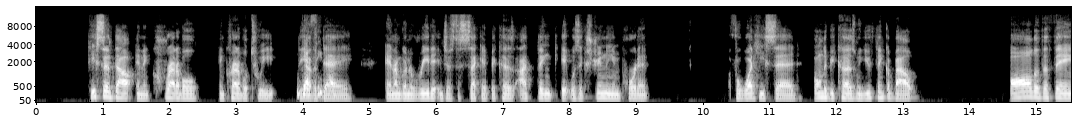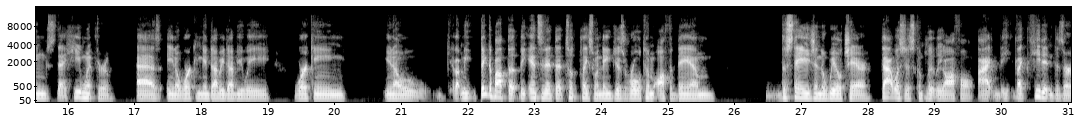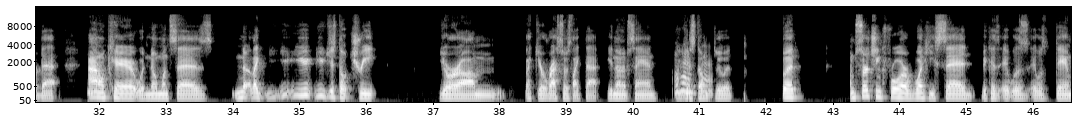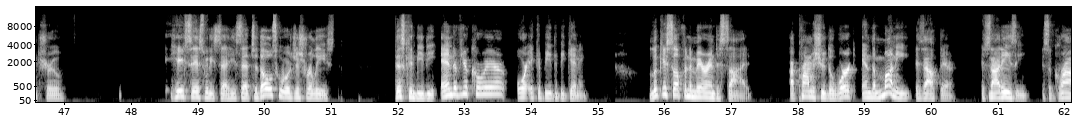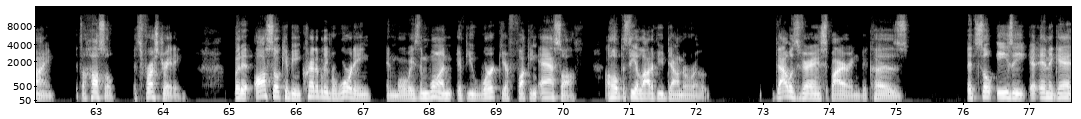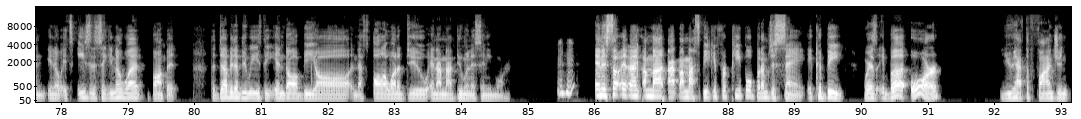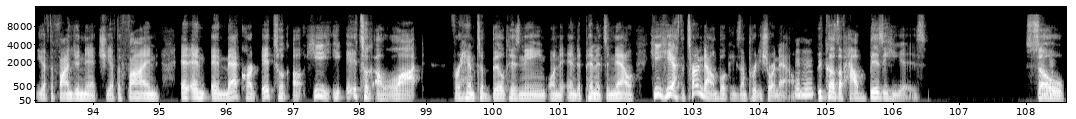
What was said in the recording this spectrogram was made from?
he sent out an incredible, incredible tweet the yes, other day. Did. And I'm going to read it in just a second because I think it was extremely important for what he said, only because when you think about all of the things that he went through as you know, working in WWE, working, you know, I mean, think about the the incident that took place when they just rolled him off a damn the stage in the wheelchair. That was just completely awful. I like he didn't deserve that. I don't care what no one says. No, like you you you just don't treat your um like your wrestlers like that. You know what I'm saying? You 100%. just don't do it. But I'm searching for what he said because it was it was damn true. He says what he said. He said to those who were just released, this can be the end of your career or it could be the beginning. Look yourself in the mirror and decide. I promise you the work and the money is out there. It's not easy. It's a grind. It's a hustle. It's frustrating. But it also can be incredibly rewarding in more ways than one if you work your fucking ass off. I hope to see a lot of you down the road. That was very inspiring because it's so easy. And again, you know, it's easy to say, you know what, bump it. The WWE is the end all be all, and that's all I want to do, and I'm not doing this anymore. Mm-hmm. And it's so, and I, I'm not, I, I'm not speaking for people, but I'm just saying it could be. Whereas, but or you have to find your you have to find your niche. You have to find and and, and Matt Card. It took a he, he it took a lot for him to build his name on the independents, and now he he has to turn down bookings. I'm pretty sure now mm-hmm. because of how busy he is. So. Mm-hmm.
